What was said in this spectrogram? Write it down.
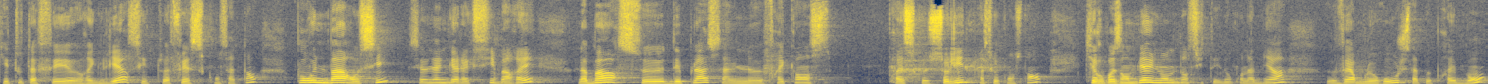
qui est tout à fait euh, régulière, c'est tout à fait ce qu'on s'attend. Pour une barre aussi, si on a une galaxie barrée, la barre se déplace à une fréquence presque solide, presque constante, qui représente bien une onde densité. Donc on a bien euh, vert, bleu, rouge, c'est à peu près bon.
